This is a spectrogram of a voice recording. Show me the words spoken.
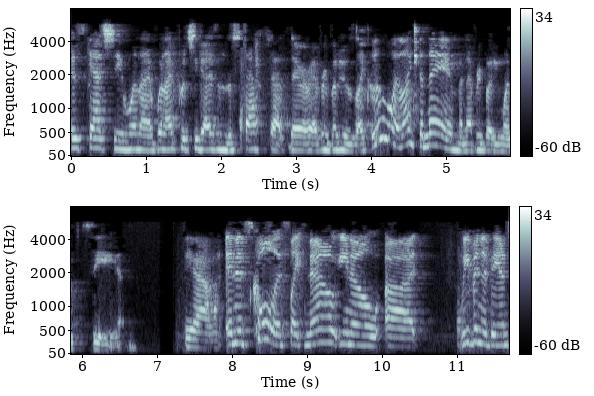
It's catchy. When I when I put you guys in the staff chat there, everybody was like, "Ooh, I like the name," and everybody went to see. And Yeah, and it's cool. It's like now, you know, uh, we've been a band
